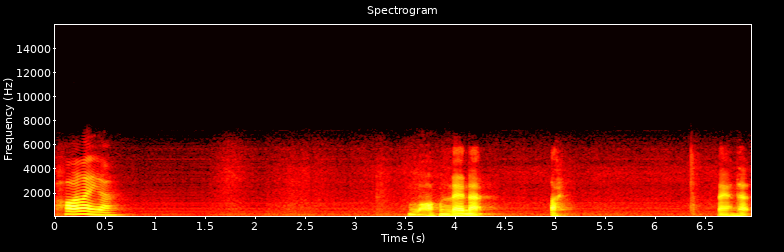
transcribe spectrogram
เพราะอะไรอะผมล้อคุณเล่นอะ ไปไปกันเถอะ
